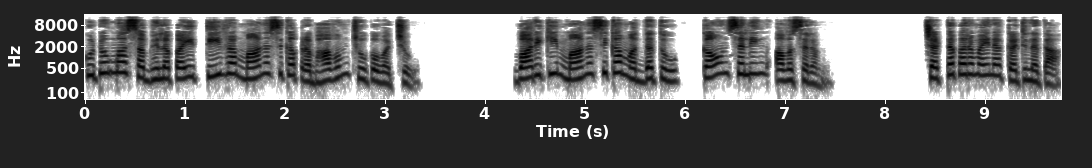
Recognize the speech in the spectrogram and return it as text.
కుటుంబ సభ్యులపై తీవ్ర మానసిక ప్రభావం చూపవచ్చు. వారికి మానసిక మద్దతు కౌన్సెలింగ్ అవసరం. చట్టపరమైన కఠినత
